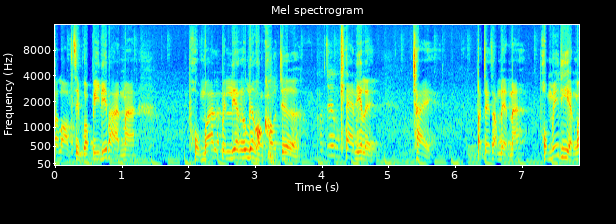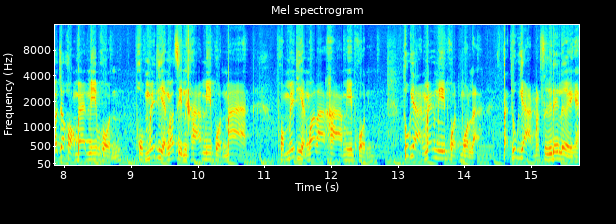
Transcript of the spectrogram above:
ตลอด 10 กว่าปีที่ผ่านมา ผมว่าเป็นเรื่องเรื่องของ culture เขาเจอ แค่นี้เลย ใช่ ปัจจัยสำเร็จนะ ผมไม่เถียงว่าเจ้าของแบรนด์มีผล ผมไม่เถียงว่าสินค้ามีผลมาก ผมไม่เถียงว่าราคามีผล ทุกอย่างแม่งมีผลหมดแหละแต่ทุกอย่างมันซื้อได้เลยไง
